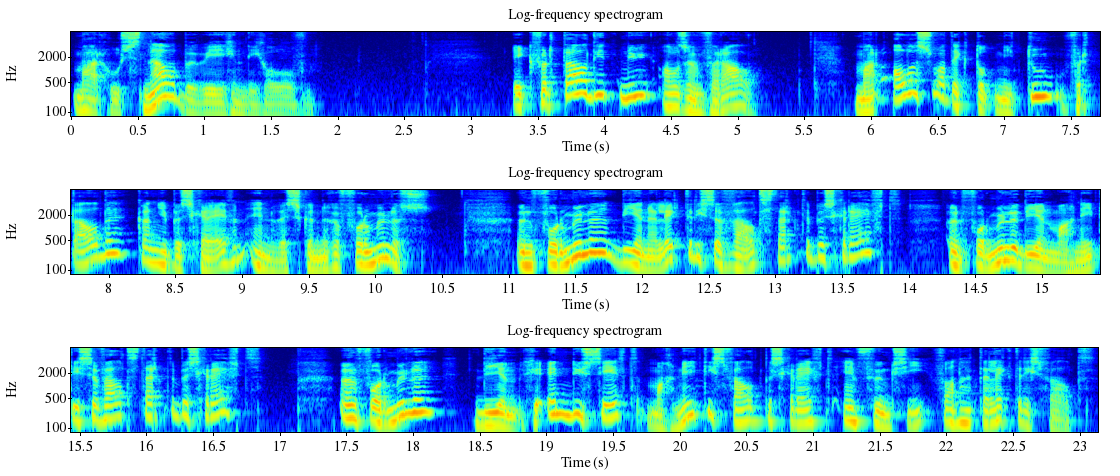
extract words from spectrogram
Maar hoe snel bewegen die golven? Ik vertel dit nu als een verhaal, maar alles wat ik tot nu toe vertelde kan je beschrijven in wiskundige formules. Een formule die een elektrische veldsterkte beschrijft, een formule die een magnetische veldsterkte beschrijft, een formule die een geïnduceerd magnetisch veld beschrijft in functie van het elektrisch veld.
